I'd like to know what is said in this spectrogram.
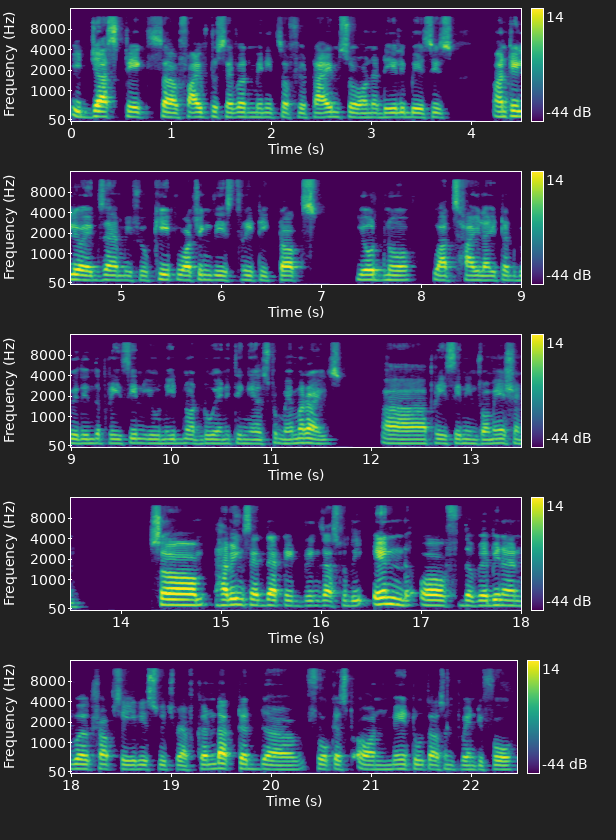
it just takes uh, five to seven minutes of your time. So on a daily basis, until your exam, if you keep watching these three TikToks, you'd know what's highlighted within the pre-seen. You need not do anything else to memorize uh, pre-seen information. So having said that, it brings us to the end of the webinar and workshop series, which we have conducted uh, focused on May 2024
